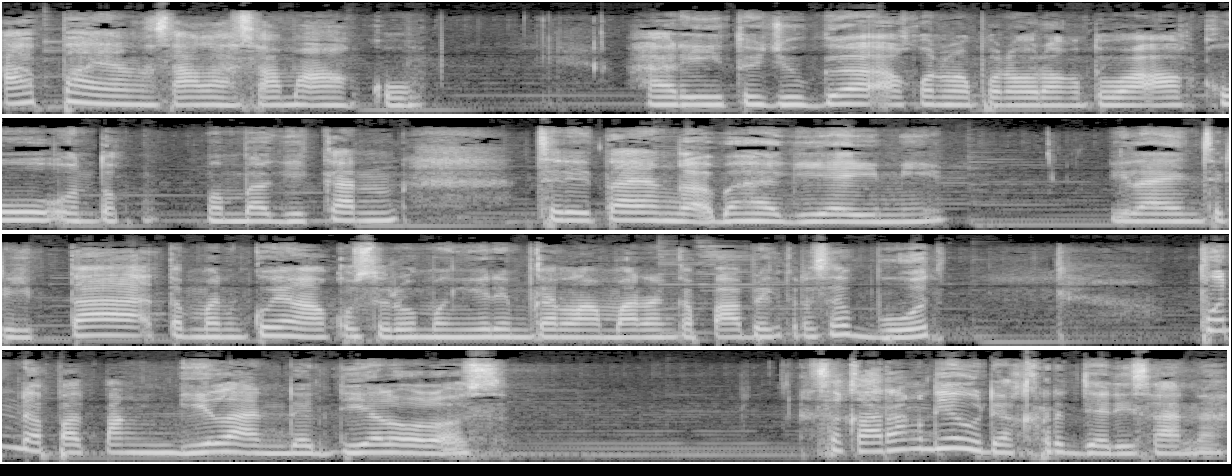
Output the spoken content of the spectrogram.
apa yang salah sama aku? Hari itu juga aku nelpon orang tua aku untuk membagikan cerita yang gak bahagia ini. Di lain cerita, temanku yang aku suruh mengirimkan lamaran ke pabrik tersebut pun dapat panggilan dan dia lolos. Sekarang dia udah kerja di sana.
